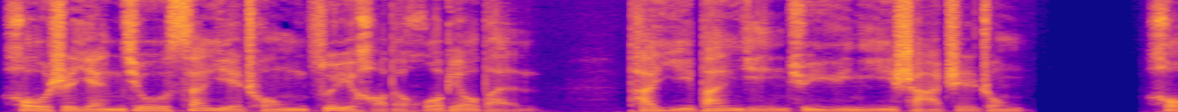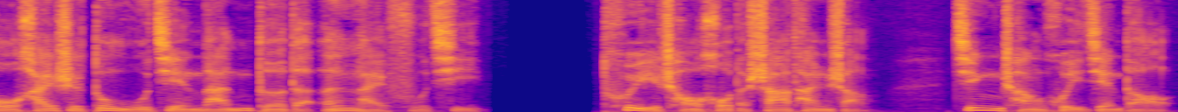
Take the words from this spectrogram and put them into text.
后世研究三叶虫最好的活标本，它一般隐居于泥沙之中。后还是动物界难得的恩爱夫妻。退潮后的沙滩上，经常会见到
